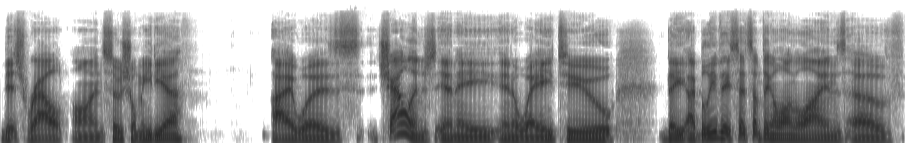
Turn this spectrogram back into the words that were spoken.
this route on social media, I was challenged in a in a way to they I believe they said something along the lines of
